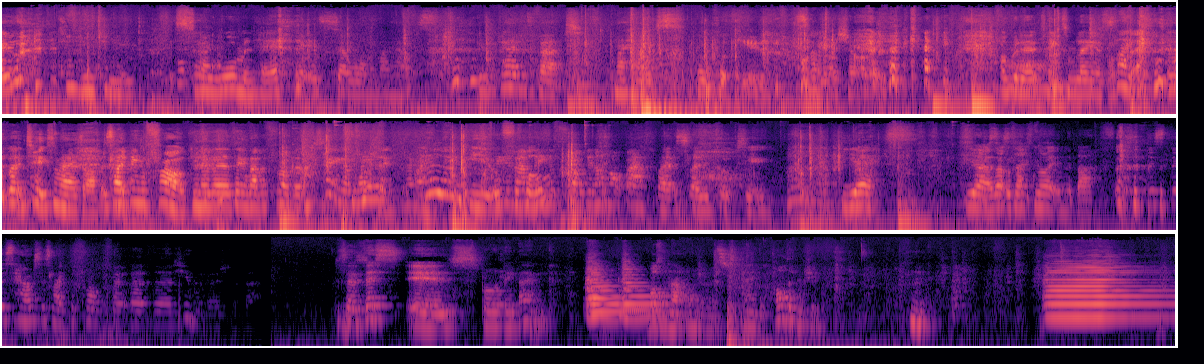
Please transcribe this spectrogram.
Hello. Thank you. It's so warm in here. It is so warm in my house. Be prepared for the fact my house will cook you slowly but surely. okay. I'm gonna take some layers It's off like, there. it, it takes some layers off. It's like being a frog. You know the thing about the frog? I'm saying I'm watching. Hello, about being a frog in a hot bath where it slowly cooks you. Yes. Yeah, that that was like- last night in the bath. this, this house is like the frog, the, the, the human version of that. So this is Broadlee Bank. Wasn't that one of its name? Hold it, you. Oh,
